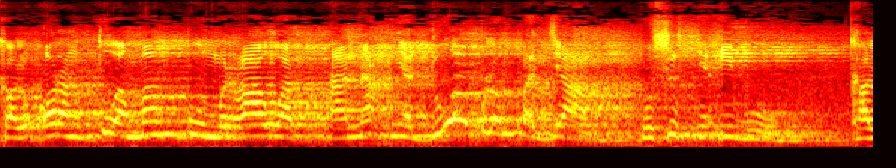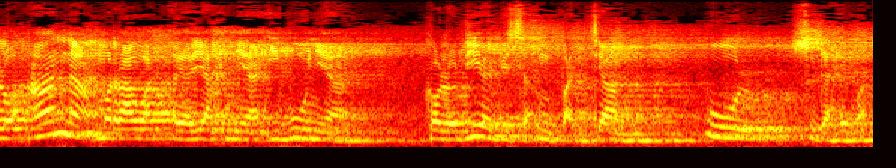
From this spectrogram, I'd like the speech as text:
Kalau orang tua mampu merawat anaknya 24 jam, khususnya ibu. Kalau anak merawat ayahnya, ibunya, kalau dia bisa 4 jam, full sudah hebat.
